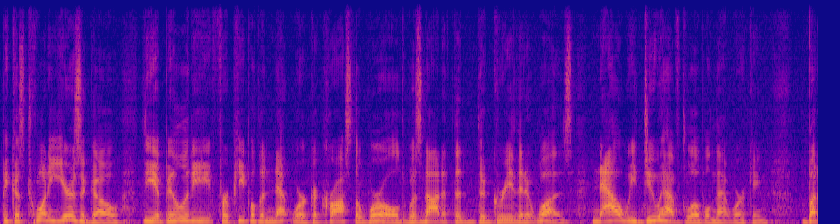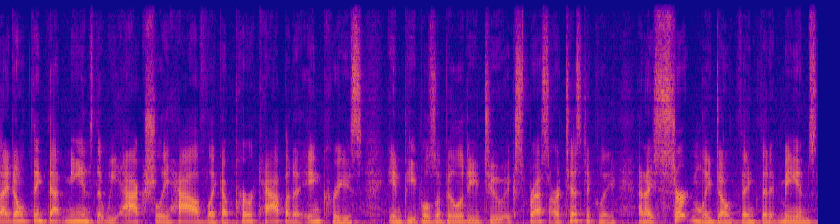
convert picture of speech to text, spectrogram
Because 20 years ago, the ability for people to network across the world was not at the degree that it was. Now we do have global networking, but I don't think that means that we actually have like a per capita increase in people's ability to express artistically. And I certainly don't think that it means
